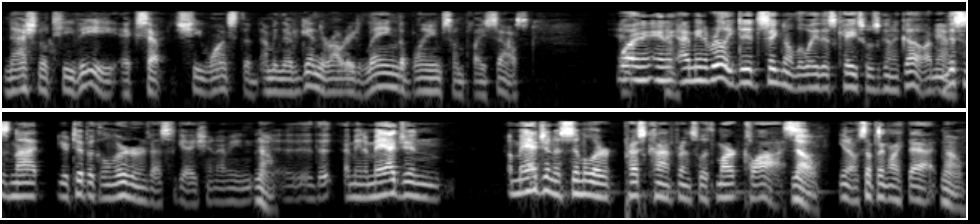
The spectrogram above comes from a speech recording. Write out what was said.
national TV. Except she wants to. I mean, they're, again, they're already laying the blame someplace else. Well, and, and I mean, it really did signal the way this case was going to go. I mean, Yeah. this is not your typical murder investigation. I mean, No. uh, the, I mean, imagine, imagine a similar press conference with Marc Klaas. No. you know, something like that. No,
